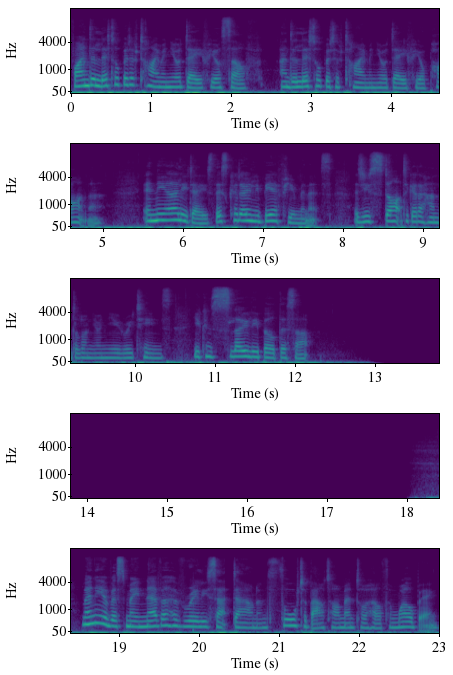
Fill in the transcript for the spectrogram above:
find a little bit of time in your day for yourself and a little bit of time in your day for your partner. In the early days, this could only be a few minutes. As you start to get a handle on your new routines, you can slowly build this up. Many of us may never have really sat down and thought about our mental health and well-being,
